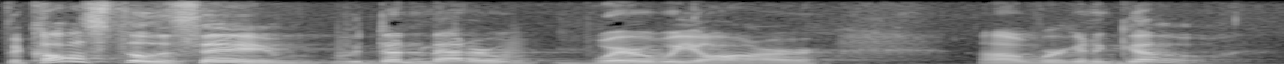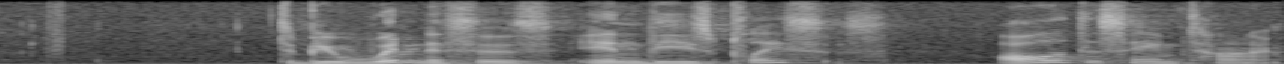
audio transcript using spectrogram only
The call is still the same. It doesn't matter where we are uh, we're going to go to be witnesses in these places, all at the same time.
